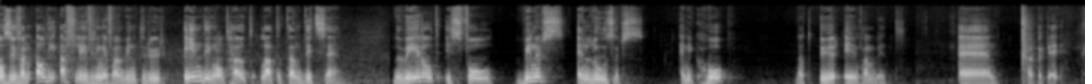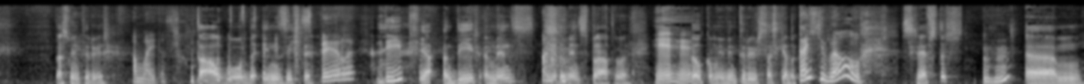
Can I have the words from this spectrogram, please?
Als u van al die afleveringen van Winteruur één ding onthoudt, laat het dan dit zijn. De wereld is vol winners en losers. En ik hoop dat u er één van bent. En hoppakee. Dat is Winteruur. Amai, dat is Taal, woorden, inzichten. spelen. Diep. Ja, een dier, een mens. En met een mens praten we. Hé, hé. Welkom in Winteruur, Saskia de Koster. Dank je wel. schrijfster. Ehm, w-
